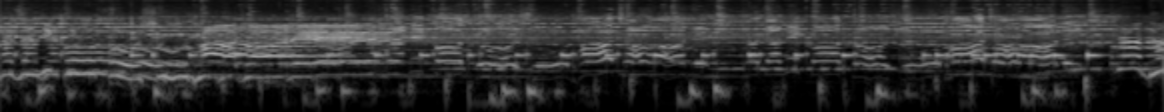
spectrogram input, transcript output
না জানি কত সুধা ঝরে রাধা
